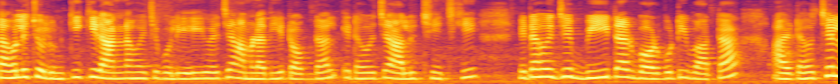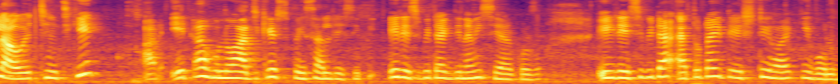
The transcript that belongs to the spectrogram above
তাহলে চলুন, কি কি রান্না হয়েছে বলি? এই হয়েছে আমড়া দিয়ে টক ডাল, এটা হচ্ছে আলু ছিঁচকি, এটা হচ্ছে বিট আর বরবটি বাটা, আর এটা হচ্ছে লাউয়ের ছিঁচকি, আর এটা হলো আজকের স্পেশাল রেসিপি এই রেসিপিটা একদিন আমি শেয়ার করব। এই রেসিপিটা এতটাই টেস্টি হয়, কি বলব?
